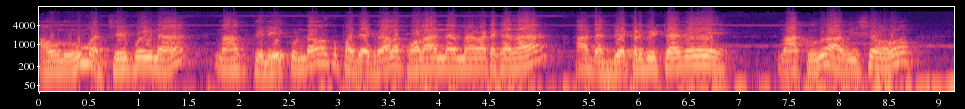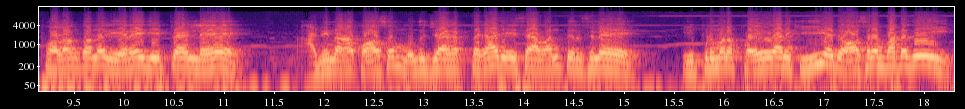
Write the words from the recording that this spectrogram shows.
అవును మర్చిపోయినా. నాకు తెలియకుండా ఒక పది ఎకరాల పొలాన్ని అమ్మావట కదా. ఆ డబ్బు ఎక్కడ పెట్టావే? నాకు ఆ విషయం పొలం కొన్న వేరే చెప్పాడులే అది నా కోసం ముందు జాగ్రత్తగా చేశావని తెలుసులే. ఇప్పుడు మన ప్రయోగానికి అది అవసరం పడ్డది.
